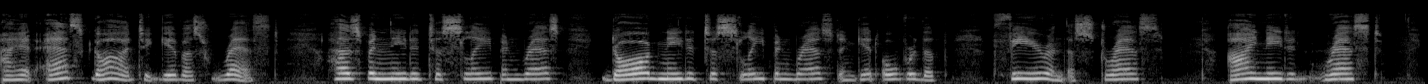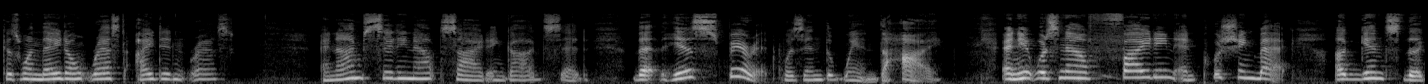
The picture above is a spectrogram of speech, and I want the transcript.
I had asked God to give us rest Husband needed to sleep and rest. Dog needed to sleep and rest and get over the fear and the stress. I needed rest because when they don't rest, I didn't rest. And I'm sitting outside, and God said that His Spirit was in the wind, the high, and it was now fighting and pushing back against the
